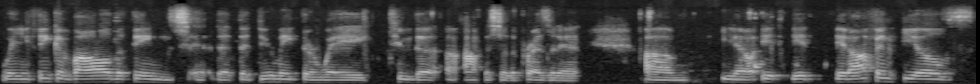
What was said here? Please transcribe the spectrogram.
when you think of all the things that, that do make their way to the uh, office of the president, um, you know, it, it, it often feels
